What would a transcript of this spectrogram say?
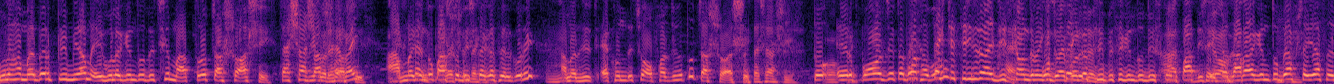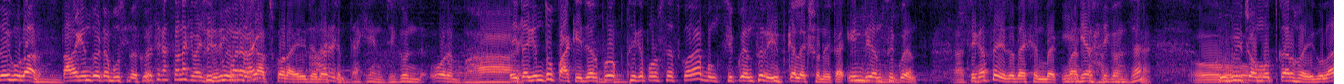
গুল আহমেদের প্রিমিয়াম এগুলো কিন্তু দিচ্ছি মাত্র চারশো আশি। 480 করে, হ্যাঁ ভাই? আমরা কিন্তু পাঁচশো বিশ টাকা সেল করি। আমরা এখন দিচ্ছি অফার যেহেতু চারশো আশি। তো এরপর যেটা দেখাবো ভাই কিন্তু ভাই। থ্রি পিসে কিন্তু ডিসকাউন্ট আচ্ছা, পাচ্ছে। যারা কিন্তু ব্যবসায়ী আছে রেগুলার তারা কিন্তু এটা বুঝতেছে। কাজ করে ভাই? করে ভাই? করা এই যে দেখেন। দেখেন জিগুন ওরে ভাই। এটা কিন্তু পাকিজার থেকে প্রসেস করা এবং সিকোয়েন্সের ঈদ কালেকশন এটা ইন্ডিয়ান সিকোয়েন্স ঠিক আছে? এই যে দেখেন ব্যাক ইন্ডিয়ান সিকোয়েন্স হ্যাঁ? খুবই চমৎকার হয় এগুলা।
